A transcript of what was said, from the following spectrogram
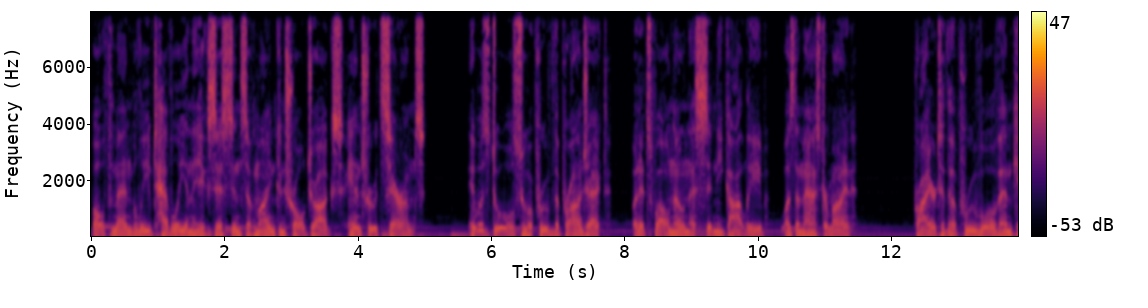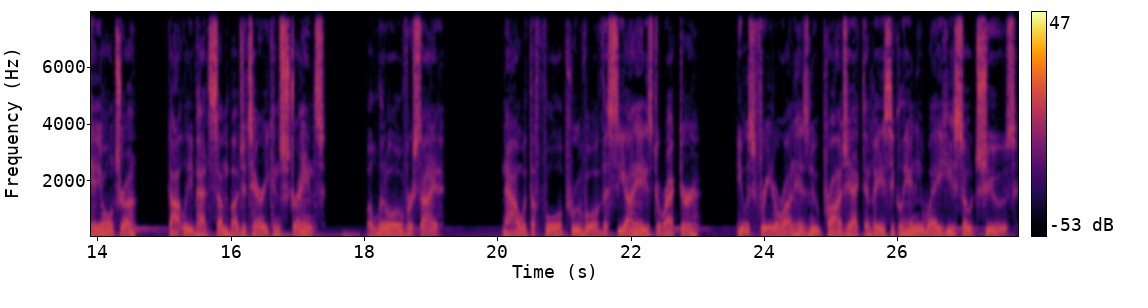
Both men believed heavily in the existence of mind control drugs and truth serums. It was Dulles who approved the project, but it's well known that Sidney Gottlieb was the mastermind. Prior to the approval of MK Ultra, Gottlieb had some budgetary constraints, but little oversight. Now, with the full approval of the CIA's director, he was free to run his new project in basically any way he so choose,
